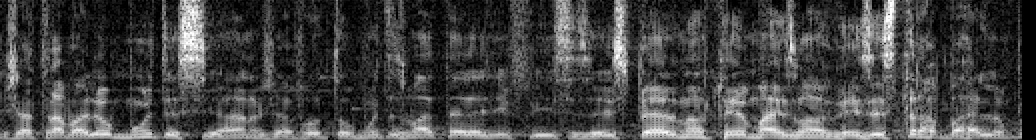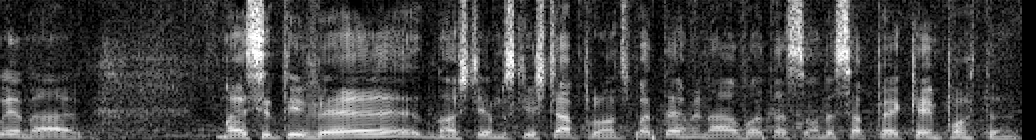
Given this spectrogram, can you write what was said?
já trabalhou muito esse ano, já votou muitas matérias difíceis. Eu espero não ter mais uma vez esse trabalho no plenário. Mas se tiver, nós temos que estar prontos para terminar a votação dessa PEC que é importante.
